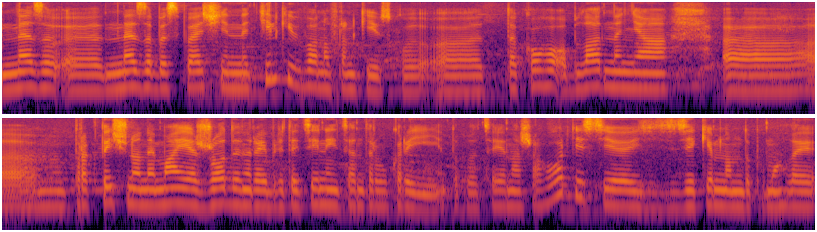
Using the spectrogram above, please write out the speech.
не е, не забезпечені не тільки в Івано-Франківську. е, Такого обладнання е, практично немає жоден реабілітаційний центр в Україні. Тобто це є наша гордість, е, з яким нам допомогли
